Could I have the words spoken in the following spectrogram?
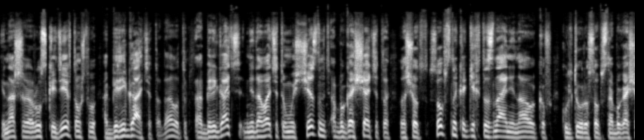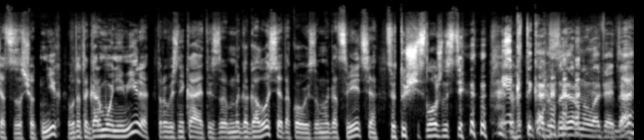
И наша русская идея в том, чтобы оберегать это, да, вот оберегать, не давать этому исчезнуть, обогащать это за счет собственных каких-то знаний, навыков, культуры, собственно, обогащаться за счет них. Вот эта гармония мира, которая возникает из многоголосия такого, из многоцветия, цветущей сложности. Эх, ты как завернул опять, да?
